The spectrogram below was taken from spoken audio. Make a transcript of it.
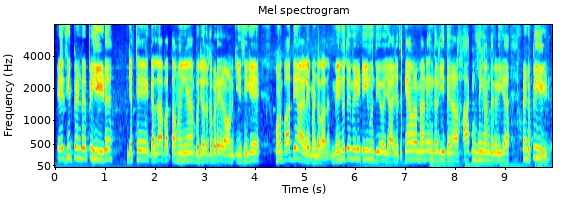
ਇਹ ਸੀ ਪਿੰਡ ਪਹੀੜ ਜਿੱਥੇ ਗੱਲਾਂ ਬਾਤਾਂ ਹੋਈਆਂ ਬਜ਼ੁਰਗ ਬੜੇ ਰੌਣਕੀ ਸੀਗੇ। ਹੁਣ ਵੱਧਦੇ ਹਾਂ ਅਗਲੇ ਪਿੰਡ ਵੱਲ। ਮੈਨੂੰ ਤੇ ਮੇਰੀ ਟੀਮ ਨੂੰ ਦਿਓ ਇਜਾਜ਼ਤ ਕੈਮਰਾਮੈਨ ਇੰਦਰਜੀਤ ਦੇ ਨਾਲ ਹਾਕਮ ਸਿੰਘ ਅਮਦਗੜੀਆ ਪਿੰਡ ਪਹੀੜ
